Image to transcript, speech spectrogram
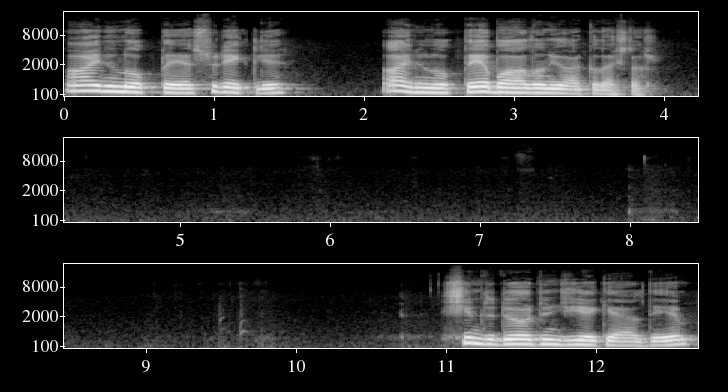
Aynı noktaya sürekli aynı noktaya bağlanıyor arkadaşlar. Şimdi dördüncüye geldim.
